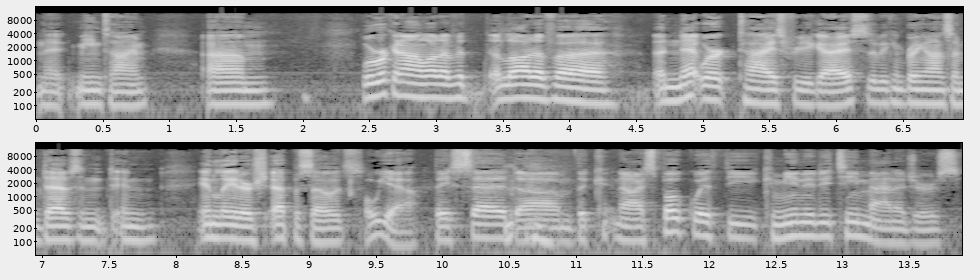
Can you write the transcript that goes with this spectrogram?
In that meantime, um, we're working on a lot of a lot of uh, network ties for you guys, so we can bring on some devs in in, in later sh- episodes. Oh yeah, they said um, the now I spoke with the community team managers,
